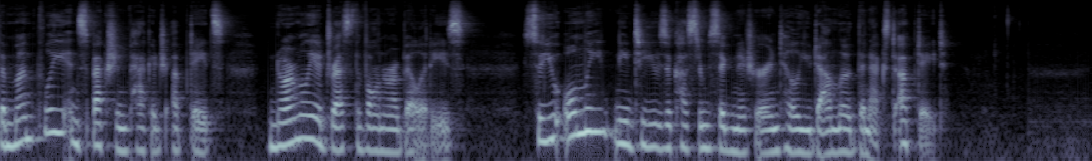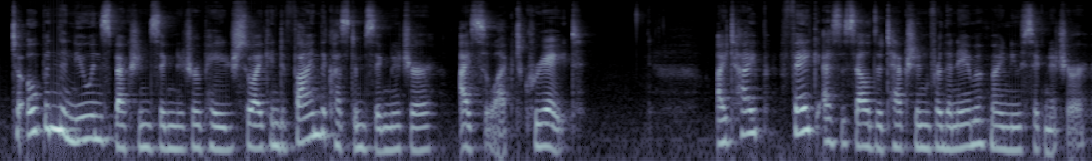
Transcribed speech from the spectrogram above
the monthly inspection package updates normally address the vulnerabilities, so you only need to use a custom signature until you download the next update. To open the new inspection signature page so I can define the custom signature, I select Create. I type fake SSL detection for the name of my new signature.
